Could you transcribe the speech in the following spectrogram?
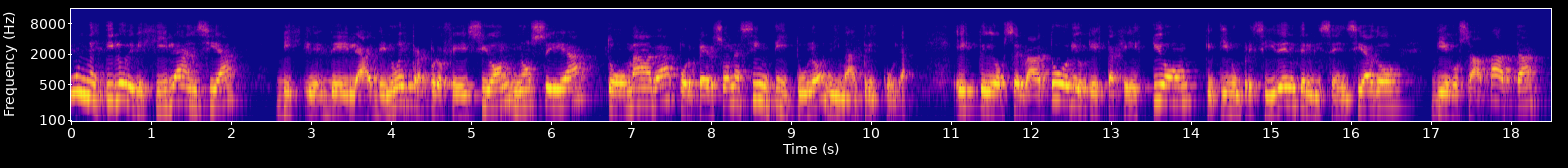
Un estilo de vigilancia eh, de, de nuestra profesión no sea tomada por personas sin título ni matrícula este observatorio, que esta gestión, que tiene un presidente, el licenciado Diego Zapata,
